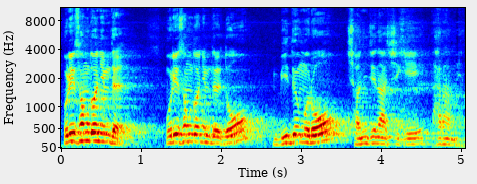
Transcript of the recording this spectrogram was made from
우리 성도님들, 우리 성도님들도 믿음으로 전진하시기 바랍니다.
